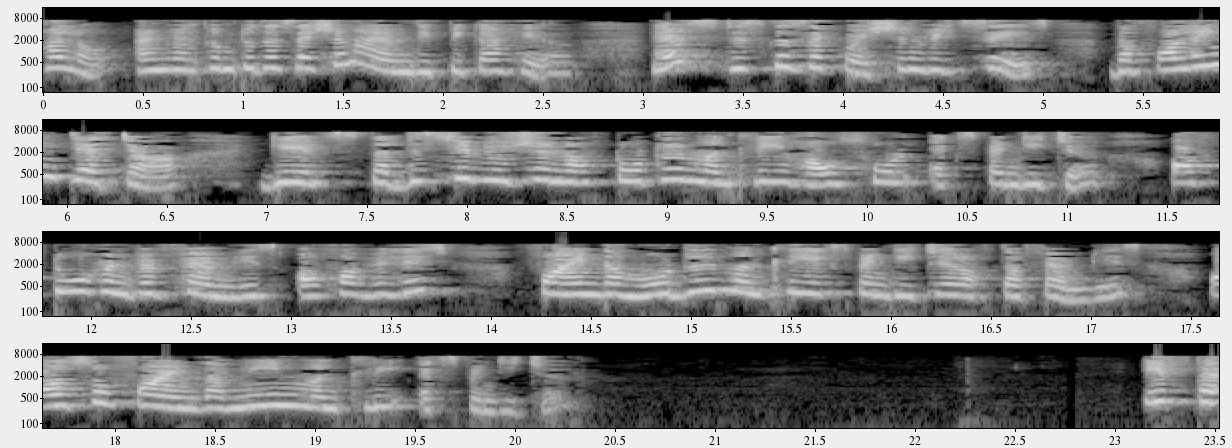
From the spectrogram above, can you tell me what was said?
Hello and welcome to the session. I am Deepika here. Let's discuss the question which says the following data gives the distribution of total monthly household expenditure of 200 families of a village. Find the modal monthly expenditure of the families. Also find the mean monthly expenditure. If the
